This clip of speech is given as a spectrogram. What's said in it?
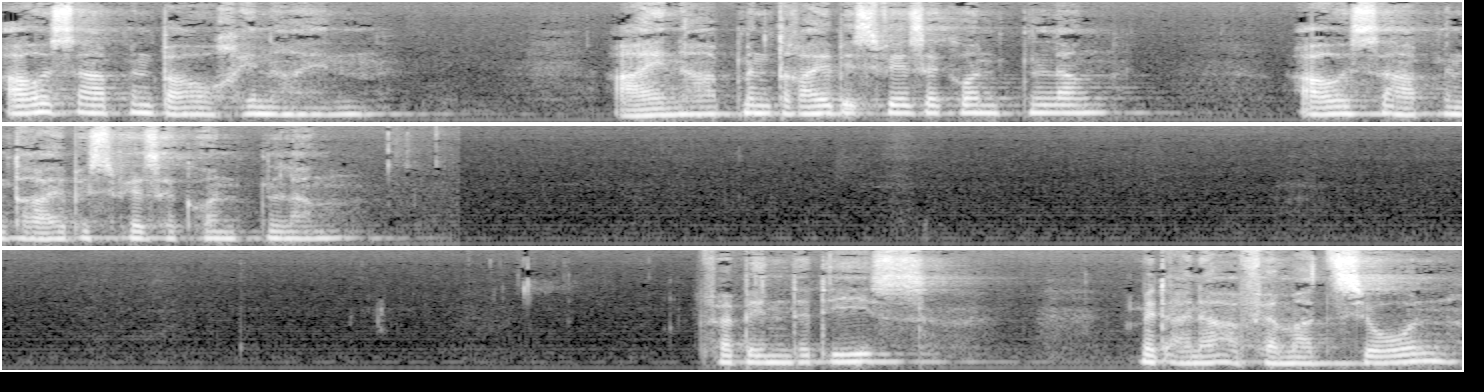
ausatmen Bauch hinein. Einatmen drei bis vier Sekunden lang, ausatmen drei bis vier Sekunden lang. Verbinde dies mit einer Affirmation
